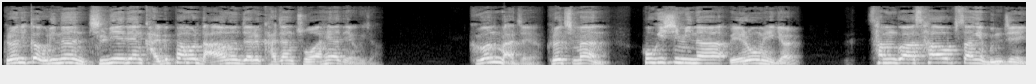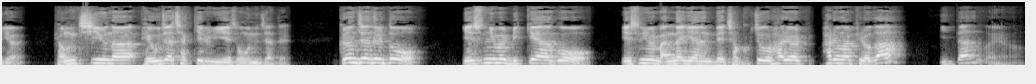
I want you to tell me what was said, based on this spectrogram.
그러니까 우리는 진리에 대한 갈급함으로 나오는 자를 가장 좋아해야 돼요. 그죠? 그거는 맞아요. 그렇지만 호기심이나 외로움 해결, 삶과 사업상의 문제 해결, 병치유나 배우자 찾기를 위해서 오는 자들. 그런 자들도 예수님을 믿게 하고 예수님을 만나게 하는데 적극적으로 활용할 필요가 있다는 거예요.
